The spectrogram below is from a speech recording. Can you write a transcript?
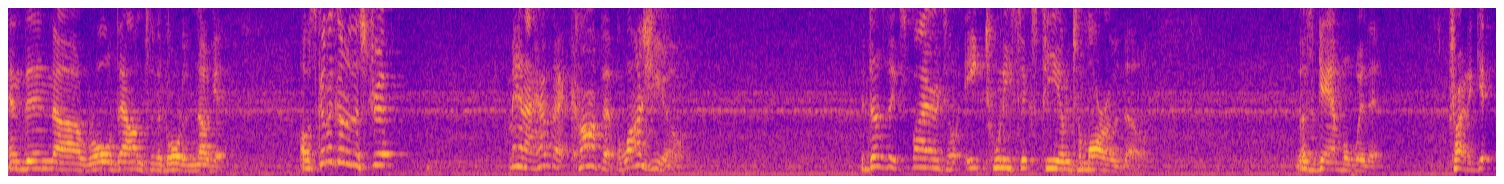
and then uh, roll down to the Golden Nugget. I was gonna go to the strip Man, I have that comp at Bellagio. It doesn't expire until 8.26 p.m. tomorrow, though. Let's gamble with it. Try to get...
